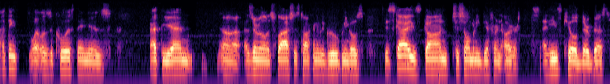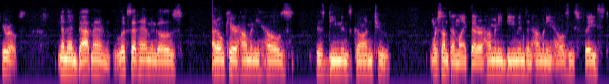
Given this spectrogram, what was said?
I think what was the coolest thing is at the end, uh, Ezra Miller's Flash is talking to the group and he goes, this guy's gone to so many different Earths and he's killed their best heroes. And then Batman looks at him and goes, I don't care how many hells this demon's gone to, or something like that, or how many demons and how many hells he's faced.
